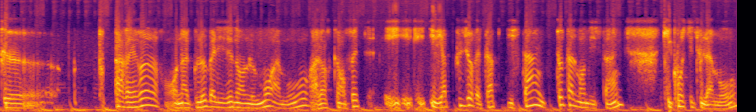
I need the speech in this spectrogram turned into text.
que par erreur, on a globalisé dans le mot amour, alors qu'en fait, il, y a plusieurs étapes distinctes, totalement distinctes, qui constituent l'amour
